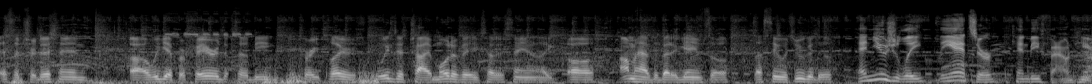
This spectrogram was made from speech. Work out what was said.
It's a tradition. Uh, we get prepared to be great players. We just try to motivate each other, saying like, "Oh, I'm gonna have the better game, so let's see what you can do." And usually, the answer can be found here.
